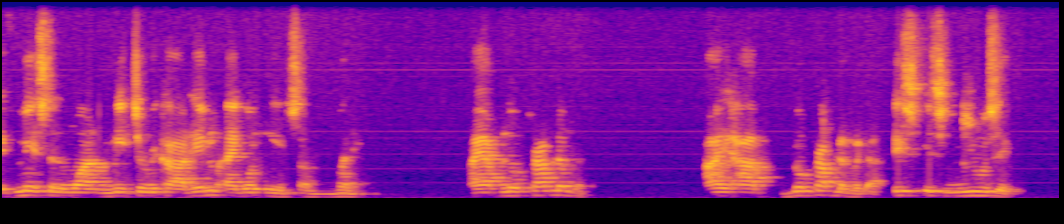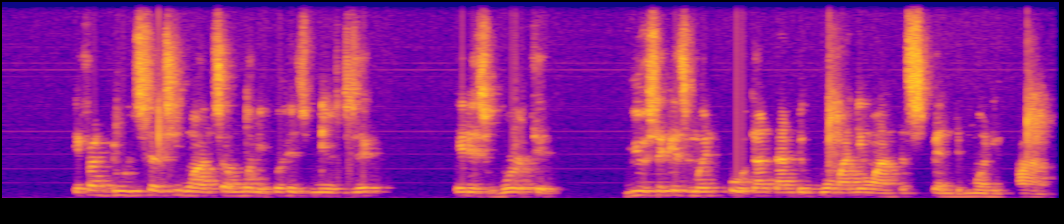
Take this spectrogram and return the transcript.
If Mason want me to record him, I don't need some money. I have no problem with it. I have no problem with that. This is music. If a dude says he wants some money for his music, it is worth it. Music is more important than the woman you want to spend the money on.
